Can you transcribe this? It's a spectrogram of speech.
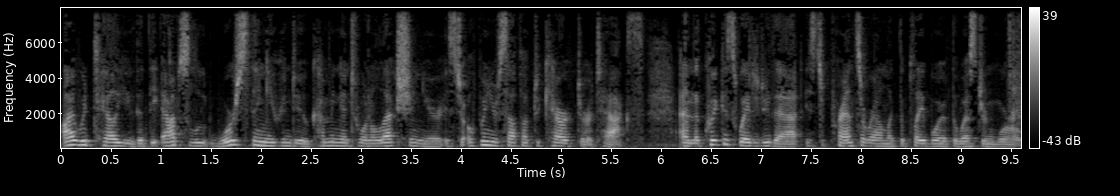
I would tell you that the absolute worst thing you can do coming into an election year is to open yourself up to character attacks. And the quickest way to do that is to prance around like the playboy of the Western world.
